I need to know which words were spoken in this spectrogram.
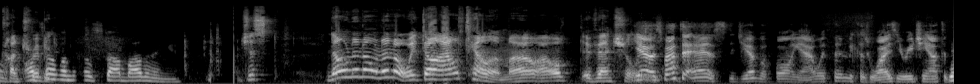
him. I'll tell him he'll stop bothering you. Just no, no, no, no, no. Wait, don't, I'll tell him. I'll, I'll eventually. Yeah, I was about to ask. Did you have a falling out with him? Because why is he reaching out to Yeah,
